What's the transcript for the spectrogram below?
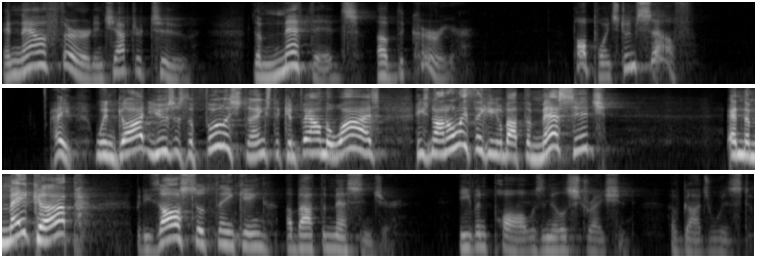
And now, third, in chapter 2, the methods of the courier. Paul points to himself. Hey, when God uses the foolish things to confound the wise, he's not only thinking about the message and the makeup, but he's also thinking about the messenger. Even Paul was an illustration of God's wisdom.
